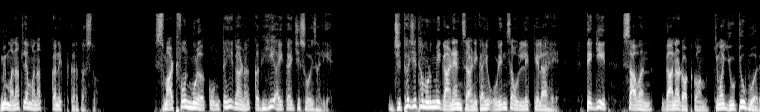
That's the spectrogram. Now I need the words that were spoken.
मी मनातल्या मनात कनेक्ट करत असतो. स्मार्टफोनमुळं कोणतंही गाणं कधीही ऐकायची सोय झालीय. जिथं जिथं म्हणून मी गाण्यांचा आणि काही ओळींचा उल्लेख केला आहे ते गीत सावन गाना डॉट कॉम किंवा यूट्यूबवर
